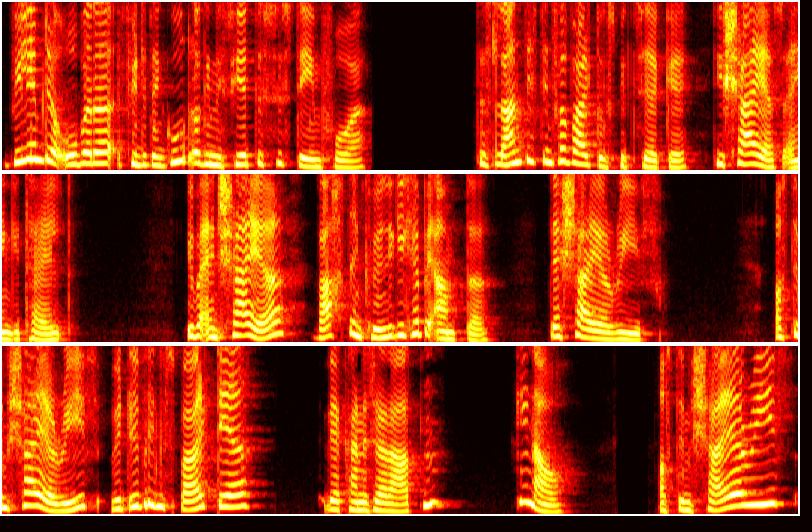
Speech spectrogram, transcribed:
William der Eroberer findet ein gut organisiertes System vor. Das Land ist in Verwaltungsbezirke, die Shires, eingeteilt. Über ein Shire wacht ein königlicher Beamter, der Shire Reeve. Aus dem Shire Reeve wird übrigens bald der, wer kann es erraten? Genau. Aus dem Shire Reeve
